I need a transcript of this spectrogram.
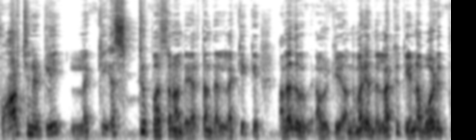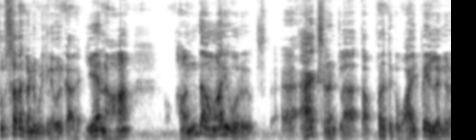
ஃபார்ச்சுனேட்லி லக்கியஸ்ட் பர்சன் அந்த இடத்த அந்த லக்கிக்கு அதாவது அவருக்கு அந்த மாதிரி அந்த லக்குக்கு என்ன வேர்டு புதுசாக தான் கண்டுபிடிக்கணும் இவருக்காக. ஏன்னா அந்த மாதிரி ஒரு ஆக்சிடென்ட்ல தப்புறதுக்கு வாய்ப்பே இல்லைங்கிற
